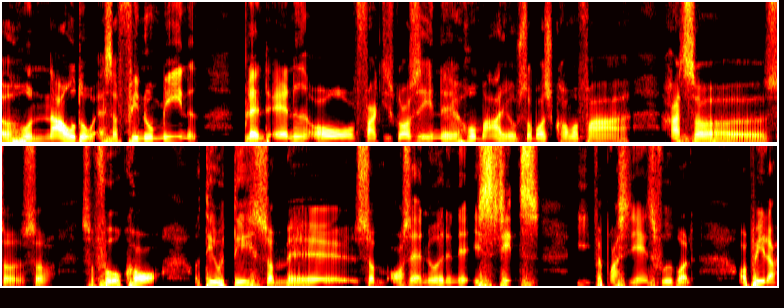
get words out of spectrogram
øh, Ronaldo, altså fænomenet, blandt andet, og faktisk også en øh, Romario, som også kommer fra ret så, så, så, så få kår. Og det er jo det, som, øh, som også er noget af den her essens i, hvad brasiliansk fodbold. Og Peter,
